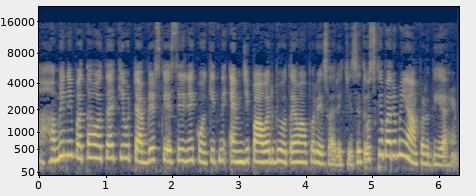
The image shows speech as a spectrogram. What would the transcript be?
हमें नहीं पता होता है कि वो टैबलेट्स कैसे ने कितने एमजी पावर भी होता है वहाँ पर ये सारी चीज़ें। तो उसके बारे में यहाँ पर दिया है।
